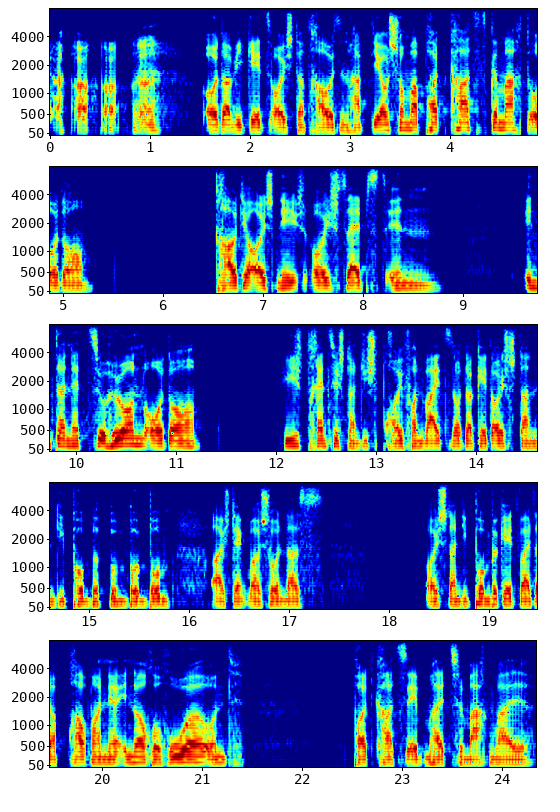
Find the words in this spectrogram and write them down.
oder wie geht's euch da draußen? Habt ihr auch schon mal Podcasts gemacht oder traut ihr euch nicht, euch selbst in Internet zu hören oder wie trennt sich dann die Spreu von Weizen oder geht euch dann die Pumpe bum bum bum? Aber ich denke mal schon, dass euch dann die Pumpe geht, weil da braucht man ja innere Ruhe und Podcasts eben halt zu machen, weil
